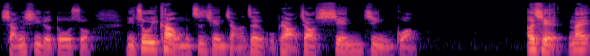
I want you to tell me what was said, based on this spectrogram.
详细的多说，你注意看，我们之前讲的这个股票叫先进光，而且那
